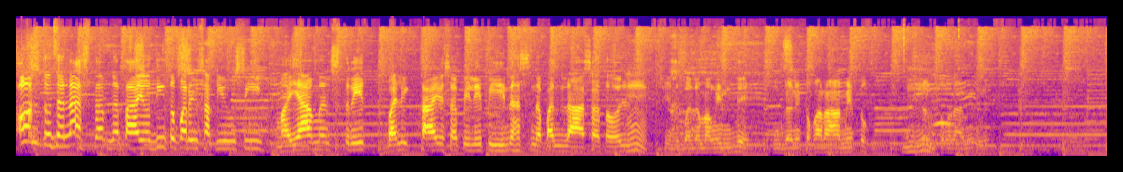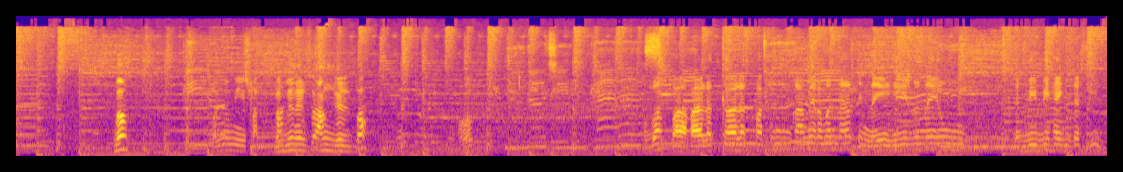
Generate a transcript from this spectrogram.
On to the last stop na tayo. Dito pa rin sa QC, Mayaman Street. Balik tayo sa Pilipinas na panlasa, tol. Mm. Sino ba namang hindi? Kung ganito karami to. Ganito karami. eh. Ba? Ano lumipat pa? Mag-next angle pa. Oh. Aba, pakalat-kalat pa itong cameraman natin. Nahihilo na yung nagbe-behind the scenes.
